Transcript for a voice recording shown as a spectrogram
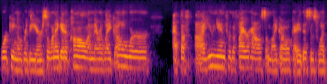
working over the years. So when I get a call and they're like, "Oh, we're at the uh, union for the firehouse," I'm like, "Oh, okay, this is what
